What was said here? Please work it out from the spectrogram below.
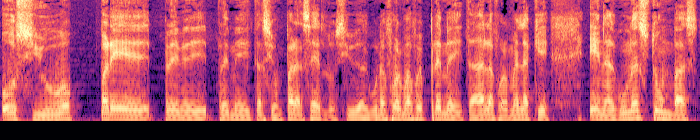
o si hubo pre- pre- premeditación para hacerlo, si de alguna forma fue premeditada la forma en la que en algunas tumbas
